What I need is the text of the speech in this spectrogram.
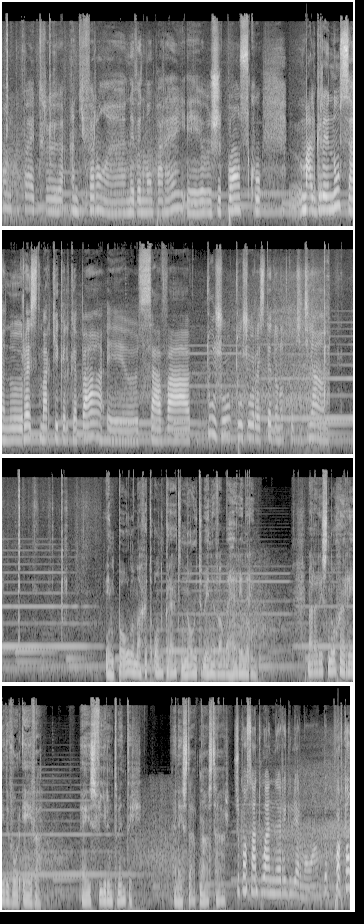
On ne peut pas être euh, indifférent à un événement pareil et euh, je pense que malgré nous, ça nous reste marqué quelque part et ça va toujours, toujours rester dans notre quotidien. In Polen mag het onkruid nooit winnen van de herinnering. Maar er is nog een reden voor Eva. Hij is 24 en hij staat naast haar. Je pense à Antoine régulièrement. hein. Pourtant,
